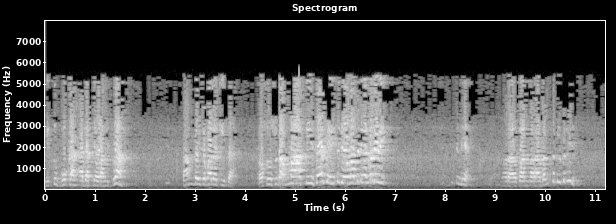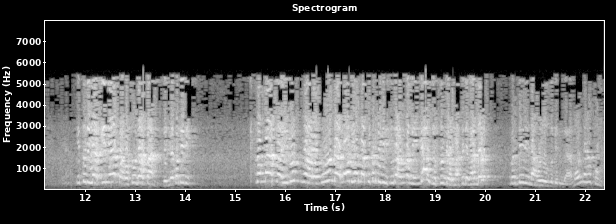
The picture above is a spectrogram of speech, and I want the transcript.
itu bukan adatnya orang Islam. Sampai kepada kita. Rasul sudah mati saja, itu dihormati dengan berdiri. Kita lihat. Maraban, maraban, sambil berdiri. Itu diyakini apa? Rasul datang, sehingga berdiri. Semasa hidupnya Rasul tidak mau dihormati berdiri. Sudah meninggal justru dihormati dengan ber berdiri. Na'udzubillah. Maunya apa ini?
